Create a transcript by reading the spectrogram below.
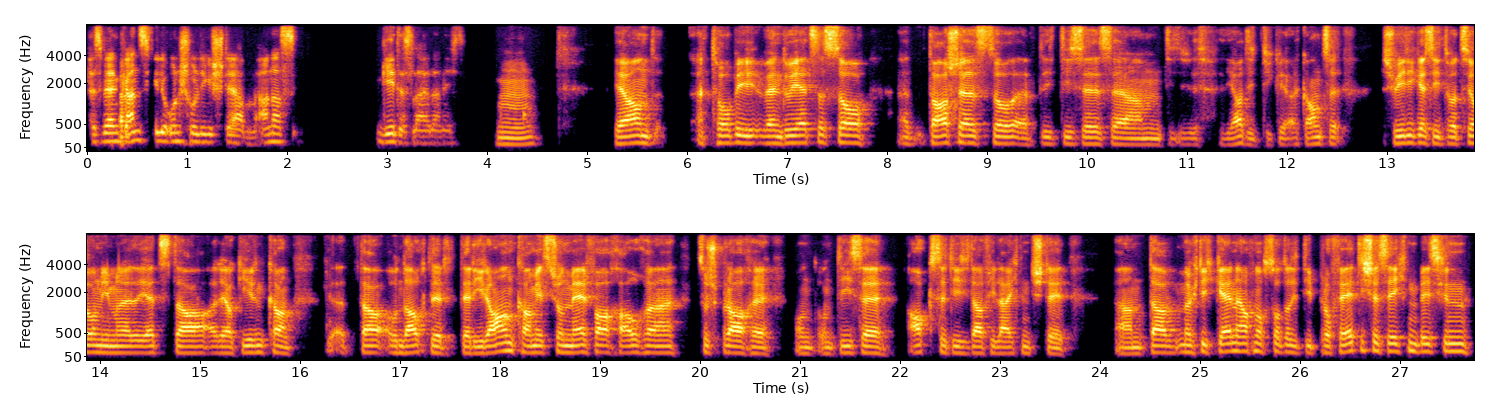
Es werden ganz viele Unschuldige sterben. Anders geht es leider nicht. Hm. Ja, und äh, Tobi, wenn du jetzt das so darstellst, so äh, die, dieses, ähm, die, ja, die, die ganze schwierige Situation, wie man jetzt da reagieren kann. Da, und auch der, der Iran kam jetzt schon mehrfach auch äh, zur Sprache und, und diese Achse, die da vielleicht entsteht. Ähm, da möchte ich gerne auch noch so die, die prophetische Sicht ein bisschen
